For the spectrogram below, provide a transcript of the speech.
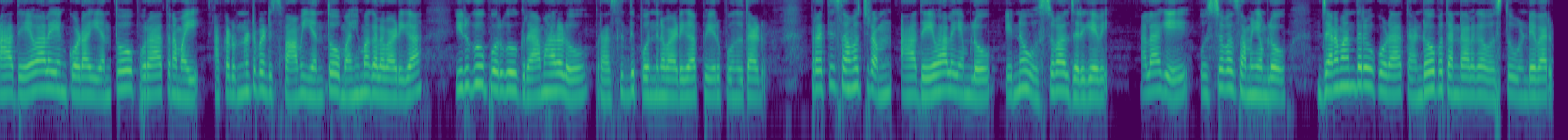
ఆ దేవాలయం కూడా ఎంతో పురాతనమై అక్కడ ఉన్నటువంటి స్వామి ఎంతో మహిమగలవాడిగా ఇరుగు పొరుగు గ్రామాలలో ప్రసిద్ధి పొందినవాడిగా పేరు పొందుతాడు. ప్రతి సంవత్సరం ఆ దేవాలయంలో ఎన్నో ఉత్సవాలు జరిగేవి. అలాగే ఉత్సవ సమయంలో జనమందరూ కూడా తండోపతండాలుగా వస్తూ ఉండేవారు.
